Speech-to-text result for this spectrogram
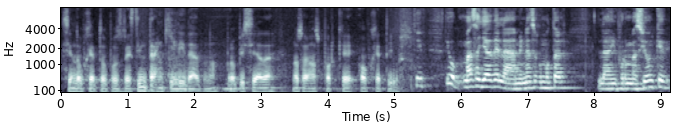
siendo objeto pues, de esta intranquilidad ¿no? propiciada, no sabemos por qué objetivos. Sí, digo, más allá de la amenaza como tal, la información que,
